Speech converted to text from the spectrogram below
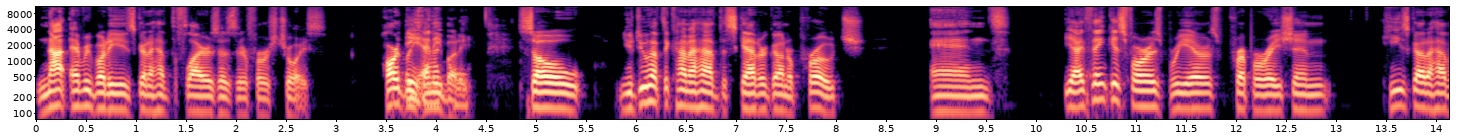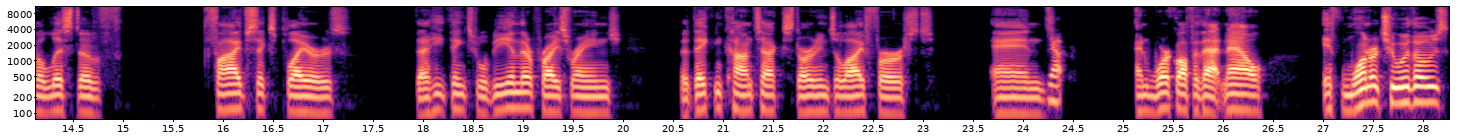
not everybody is going to have the Flyers as their first choice. Hardly Exactly. anybody. So you do have to kind of have the scattergun approach, and yeah, I think as far as Briere's preparation, he's got to have a list of five, six players that he thinks will be in their price range that they can contact starting July 1st and Yep. and work off of that. Now, if one or two of those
